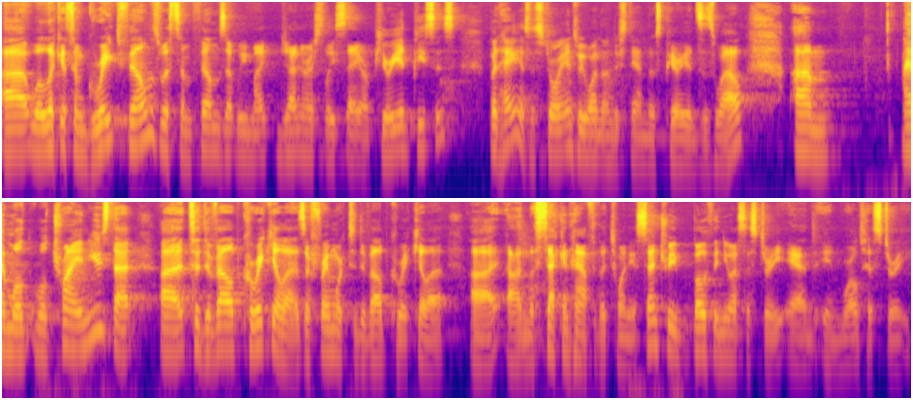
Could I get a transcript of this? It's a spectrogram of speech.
We'll look at some great films with some films that we might generously say are period pieces. But hey, as historians, we want to understand those periods as well. Um, and we'll, we'll try and use that uh, to develop curricula as a framework to develop curricula uh, on the second half of the 20th century, both in US history and in world history.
